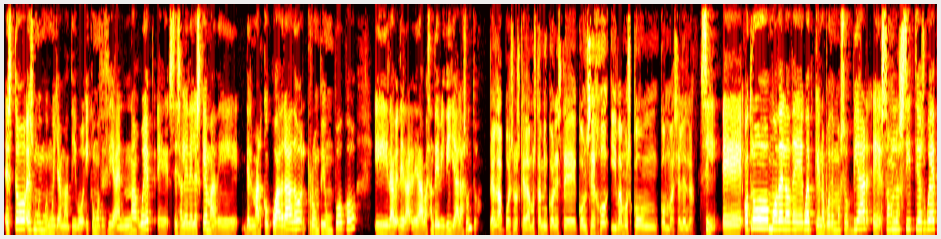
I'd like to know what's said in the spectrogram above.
Esto es muy, muy, muy llamativo. Y como decía, en una web eh, se sale del esquema de, del marco cuadrado, rompe un poco y le, da, bastante vidilla al asunto. Venga, pues nos quedamos también con este consejo y vamos con, más, Elena. Sí, eh, otro modelo de web que no podemos obviar eh, son los sitios web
